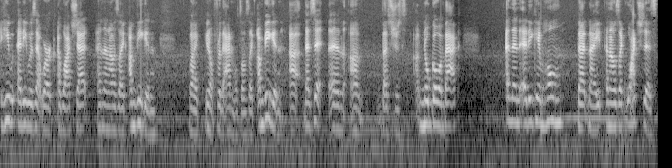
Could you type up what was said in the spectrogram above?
he Eddie was at work. I watched that, and then I was like, I'm vegan, like you know, for the animals. I was like, I'm vegan. Uh, that's it, and um, that's just uh, no going back. And then Eddie came home that night, and I was like, watch this,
